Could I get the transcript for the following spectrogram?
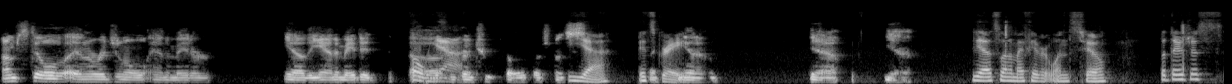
I'm still an original animator. You know, the animated. Oh, uh, yeah. Grinch Christmas. Yeah. It's great. You know. Yeah. Yeah. Yeah, it's one of my favorite ones too. But they're just,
